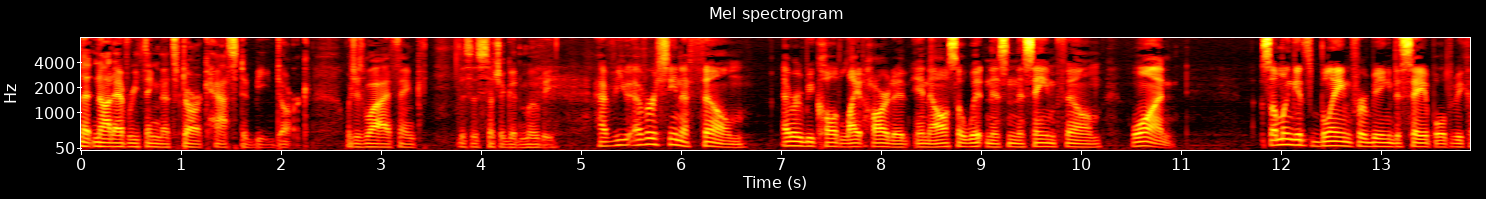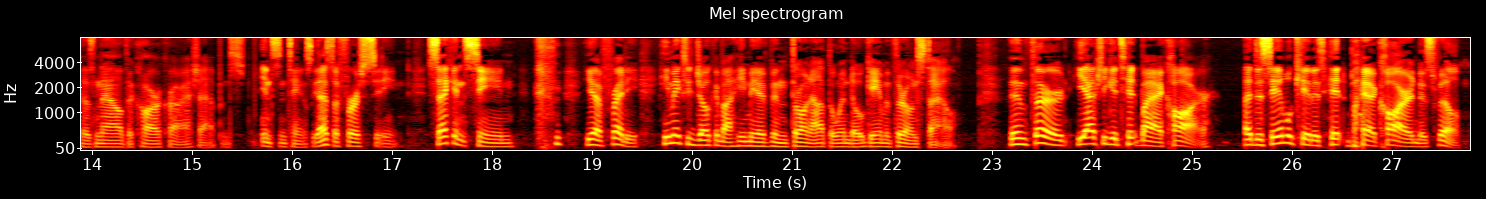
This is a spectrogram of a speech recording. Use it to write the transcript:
that not everything that's dark has to be dark, which is why I think this is such a good movie. Have you ever seen a film ever be called lighthearted and also witness in the same film one someone gets blamed for being disabled because now the car crash happens instantaneously. That's the first scene. Second scene, you have Freddy. He makes a joke about he may have been thrown out the window, Game of Thrones style. Then third, he actually gets hit by a car. A disabled kid is hit by a car in this film.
